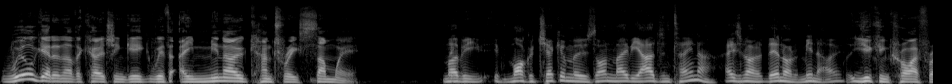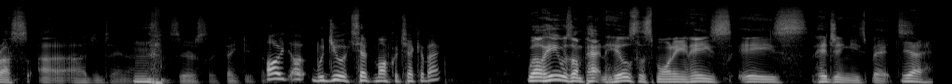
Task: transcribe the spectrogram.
will get another coaching gig with a minnow country somewhere. Maybe if Michael Cheika moves on, maybe Argentina. He's not. They're not a minnow. You can cry for us, uh, Argentina. Hmm. Seriously, thank you. For that. Oh, oh, would you accept Michael Cheika back? Well, he was on Patton Hills this morning, and he's he's hedging his bets. Yeah.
